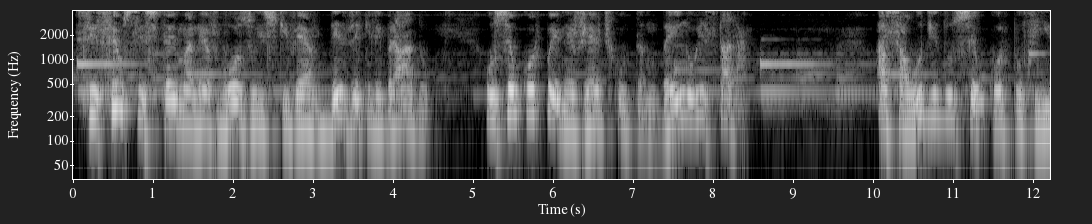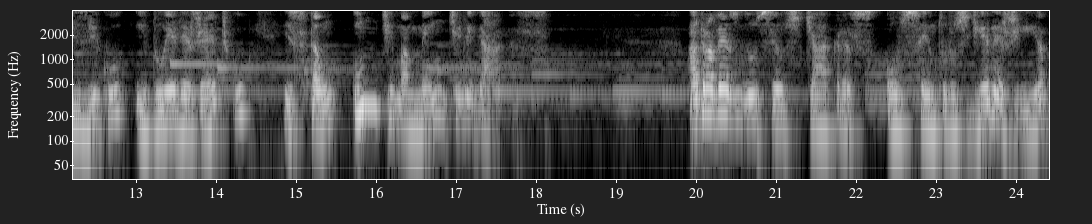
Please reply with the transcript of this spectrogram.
Se seu sistema nervoso estiver desequilibrado, o seu corpo energético também o estará a saúde do seu corpo físico e do energético estão intimamente ligadas. Através dos seus chakras ou centros de energia,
